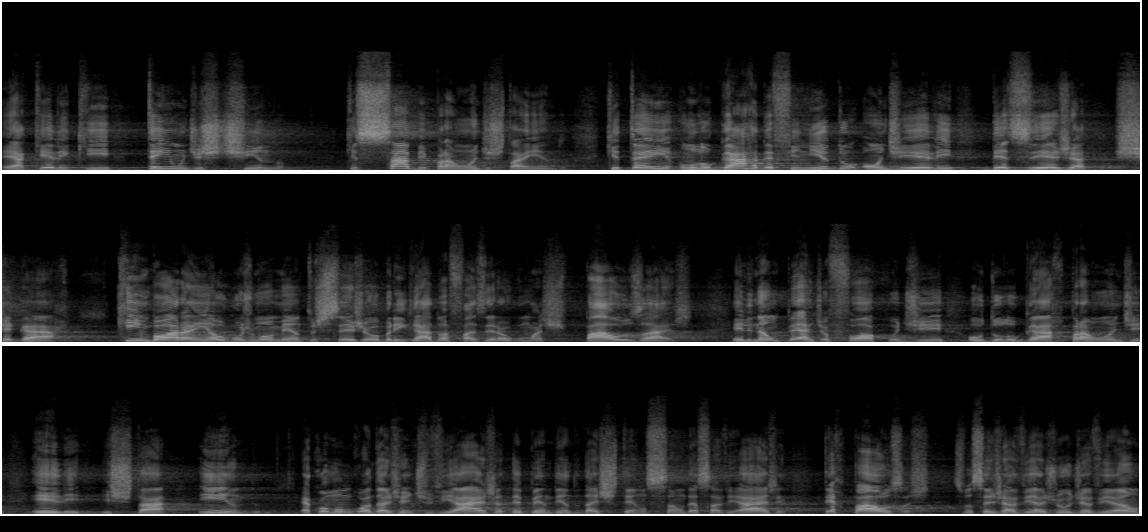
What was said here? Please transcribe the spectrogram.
é aquele que tem um destino, que sabe para onde está indo, que tem um lugar definido onde ele deseja chegar, que, embora em alguns momentos seja obrigado a fazer algumas pausas, ele não perde o foco de ou do lugar para onde ele está indo. É comum quando a gente viaja, dependendo da extensão dessa viagem, ter pausas. Se você já viajou de avião,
